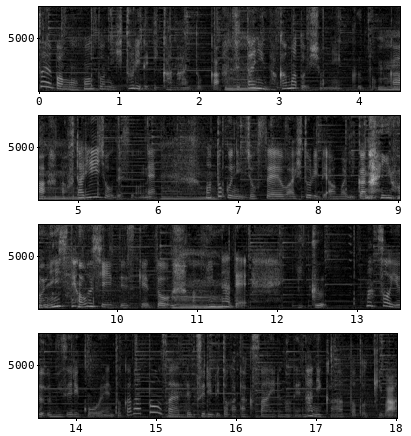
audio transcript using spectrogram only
例えばもう本当に1人で行かないとか絶対に仲間と一緒に行くとか、まあ、2人以上ですよね、まあ、特に女性は1人であんまり行かないようにしてほしいんですけど、まあ、みんなで行くまあ、そういう海釣り公園とかだとそうやって釣り人がたくさんいるので何かあった時は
